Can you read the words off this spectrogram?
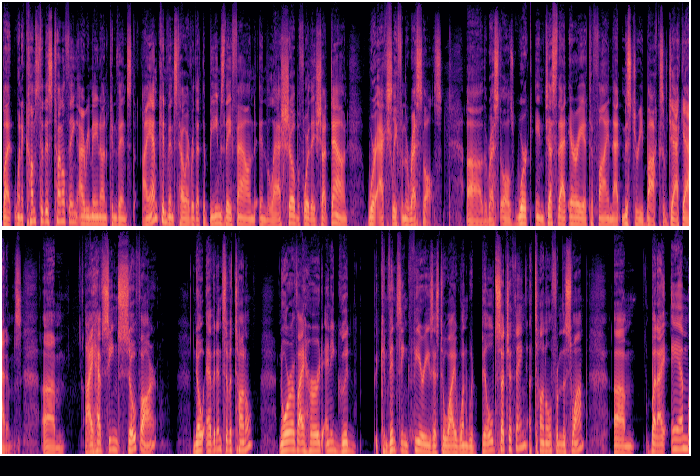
But when it comes to this tunnel thing, I remain unconvinced. I am convinced, however, that the beams they found in the last show before they shut down were actually from the Restalls. Uh, the Restalls work in just that area to find that mystery box of Jack Adams. Um, I have seen so far no evidence of a tunnel, nor have I heard any good, convincing theories as to why one would build such a thing, a tunnel from the swamp. Um, but I am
